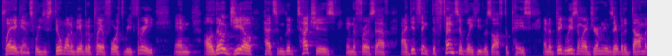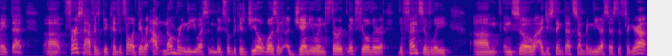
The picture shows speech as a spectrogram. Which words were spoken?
play against, where you still want to be able to play a 4 3 3. And although Gio had some good touches in the first half, I did think defensively he was off the pace. And a big reason why Germany was able to dominate that uh, first half is because it felt like they were outnumbering the U.S. in the midfield because Gio wasn't a genuine third midfielder defensively. Um, and so I just think that's something the U.S. has to figure out.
